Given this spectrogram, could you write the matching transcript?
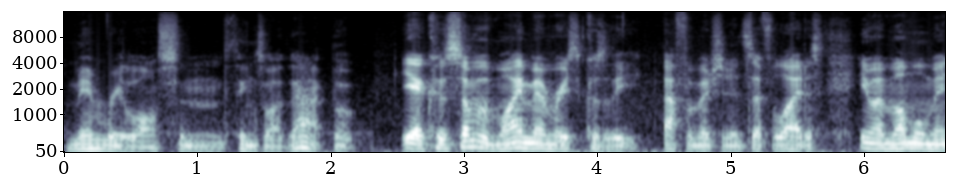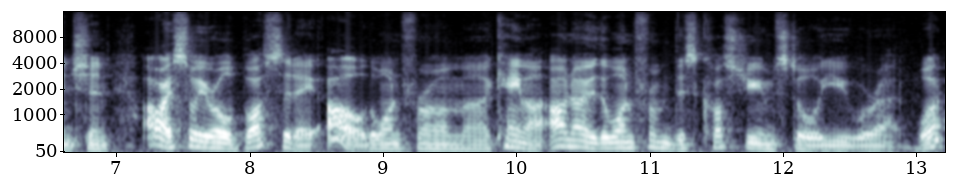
memory loss and things like that, but Yeah, because some of my memories, because of the aforementioned encephalitis, you know, my mum will mention, "Oh, I saw your old boss today. Oh, the one from uh, Kmart. Oh no, the one from this costume store you were at. What?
